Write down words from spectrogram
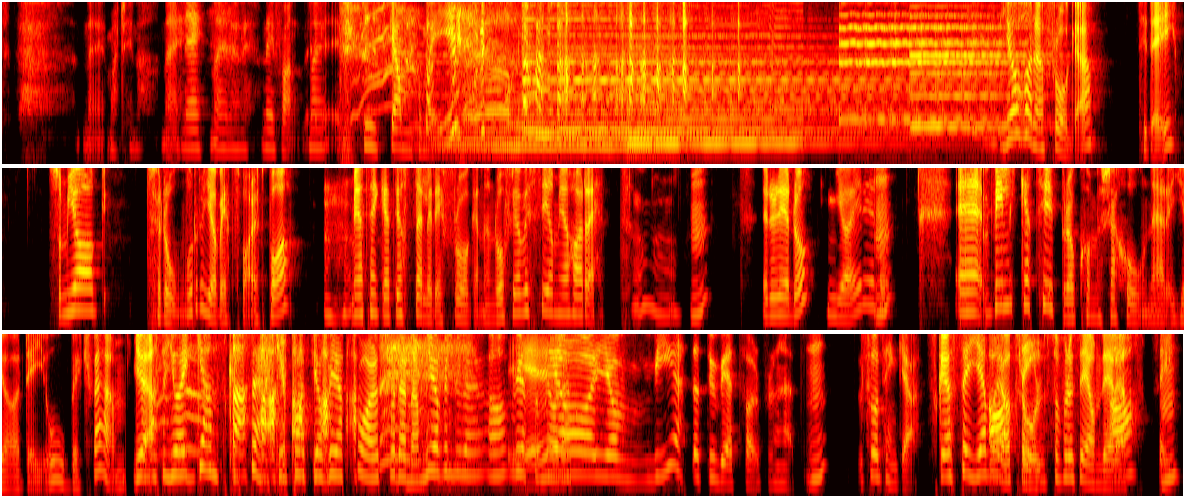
Nej, Martina. Nej. Nej. nej, nej. nej. Nej, fan. Nej. Eh, Fy skam på mig. Jag har en fråga till dig som jag tror jag vet svaret på. Mhm. Men jag tänker att jag ställer dig frågan ändå för jag vill se om jag har rätt. Mm. Är du redo? Jag är redo. Eh, vilka typer av konversationer gör dig obekväm? Jag, alltså jag är ganska säker på att jag vet svaret på denna men jag vill eh, ja, veta om jag rätt. Ja, jag vet att du vet svaret på den här. Mm. Så tänker jag. Ska jag säga vad Ja, jag säg. tror så får du säga om det är Ja, rätt. Mm.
